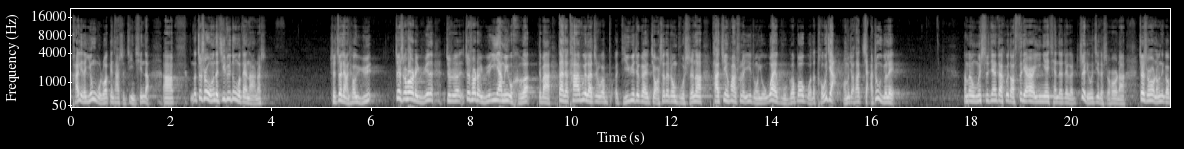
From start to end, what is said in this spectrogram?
海里的鹦鹉螺跟它是近亲的啊。那这时候我们的脊椎动物在哪儿呢？是这两条鱼，这时候的鱼就是这时候的鱼依然没有颌，对吧？但是它为了这个抵御这个角石的这种捕食呢，它进化出了一种由外骨骼包裹的头甲，我们叫它甲胄鱼类。那么我们时间再回到四点二亿年前的这个滞留纪的时候呢，这时候呢那个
